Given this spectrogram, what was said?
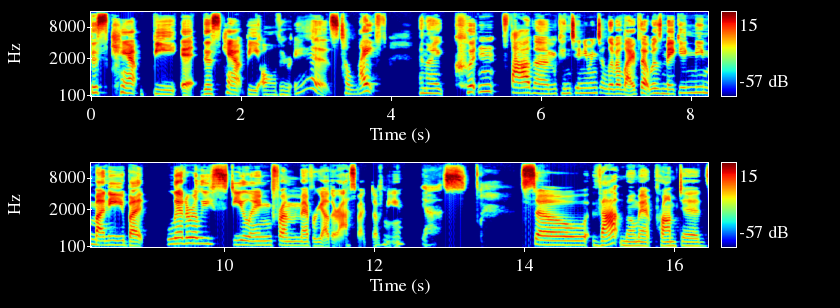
This can't be it. This can't be all there is to life. And I couldn't fathom continuing to live a life that was making me money, but literally stealing from every other aspect of me. Yes. So that moment prompted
